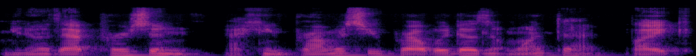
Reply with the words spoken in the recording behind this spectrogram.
you know that person i can promise you probably doesn't want that like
